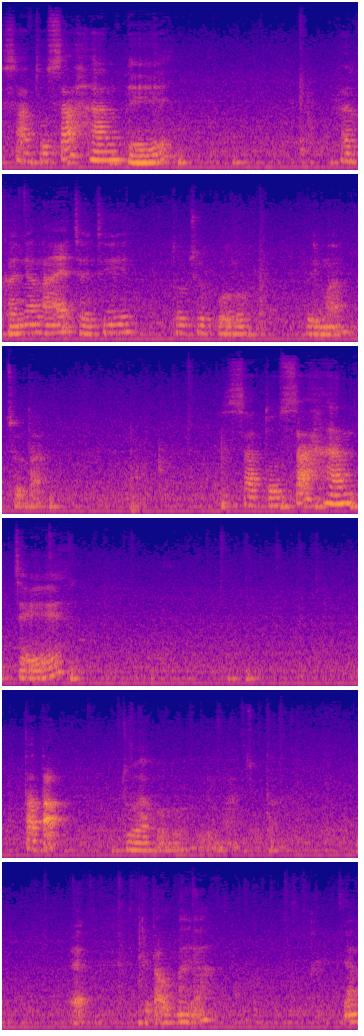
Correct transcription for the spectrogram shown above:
satu saham B harganya naik jadi 75 juta. Satu saham C tetap 25 juta. Eh kita ubah ya. Yang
